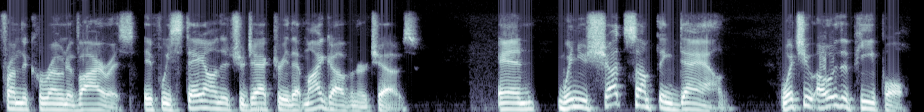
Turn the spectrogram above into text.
from the coronavirus if we stay on the trajectory that my governor chose. And when you shut something down, what you owe the people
